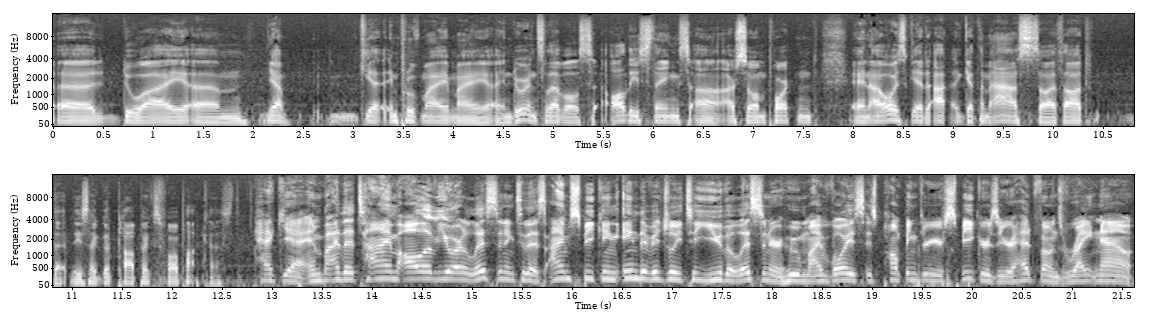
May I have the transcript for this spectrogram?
do I, um, yeah get, improve my my uh, endurance levels. All these things uh, are so important, and I always get uh, get them asked. So I thought that these are good topics for a podcast. Heck yeah. And by the time all of you are listening to this, I'm speaking individually to you, the listener, who my voice is pumping through your speakers or your headphones right now.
